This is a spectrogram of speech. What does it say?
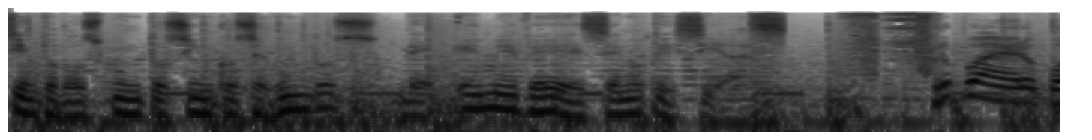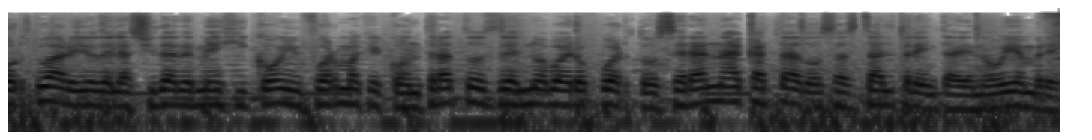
102.5 segundos de MBS Noticias. Grupo Aeroportuario de la Ciudad de México informa que contratos del nuevo aeropuerto serán acatados hasta el 30 de noviembre.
